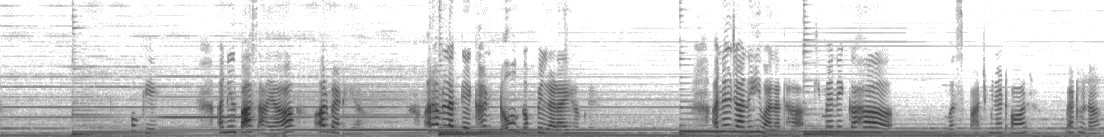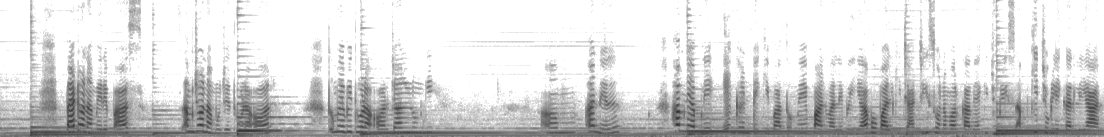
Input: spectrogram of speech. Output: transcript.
ओके। अनिल पास आया और बैठ गया। और हम लग गए, घंटों गप्पे लड़ाए हमने। अनिल जाने ही वाला था कि मैंने कहा, बस पाँच मिनट और, बैठो ना। बैठो ना मेरे पास, समझो ना मुझे थोड़ा और। तुम्हें भी थोड़ा और जान लूँगी। अनिल हमने अपने एक घंटे की बातों में पान वाले भैया, भोपाल की चाची, सोनम और काव्या की चुगली, सबकी चुगली कर ली यार।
